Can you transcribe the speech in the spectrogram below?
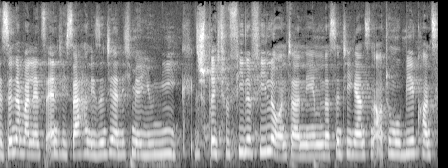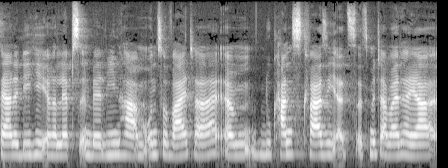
Das sind aber letztendlich Sachen, die sind ja nicht mehr unique. Das spricht für viele, viele Unternehmen. Das sind die ganzen Automobilkonzerne, die hier ihre Labs in Berlin haben und so weiter. Ähm, du kannst quasi als, als Mitarbeiter ja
